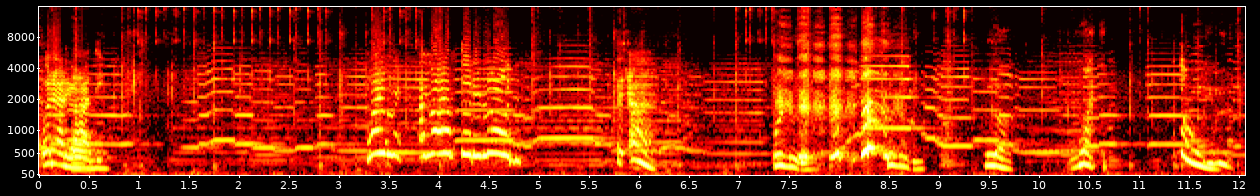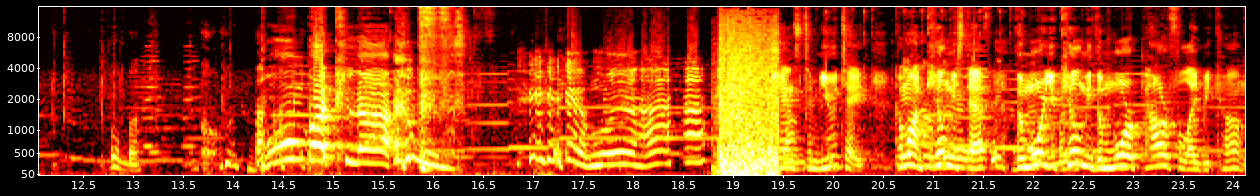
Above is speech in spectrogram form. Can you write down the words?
Where are you, Oh. Hadi? Why? I don't have to reload. Ah, no. What? boom. Bomba. Bomba Kla! Chance to mutate. Come on, kill me, Steph. The more you kill me, the more powerful I become.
